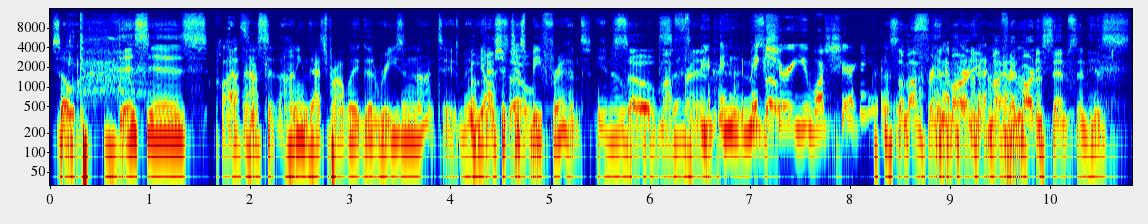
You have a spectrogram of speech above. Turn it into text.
So this is Classic. I said, honey, that's probably a good reason not to. Maybe Okay, y'all should just be friends. You know. So It's, my uh, friend and make so- sure you wash your hands. So my friend Marty, my friend Marty Simpson, his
